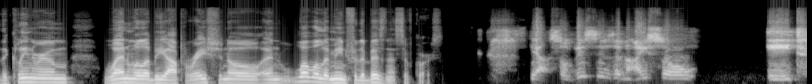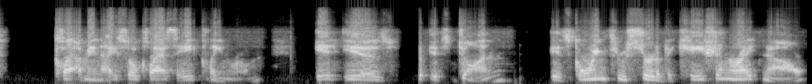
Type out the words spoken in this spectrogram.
the clean room, when will it be operational? And what will it mean for the business, of course? Yeah, so this is an ISO 8, I mean, ISO class 8 clean room. It is, it's done. It's going through certification right now.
